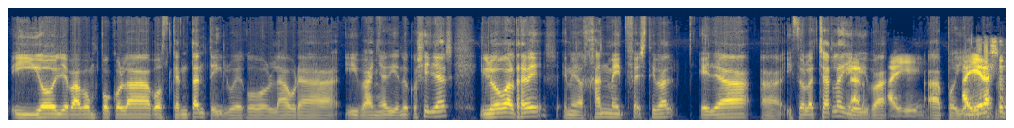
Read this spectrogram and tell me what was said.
y yo llevaba un poco la voz cantante y luego Laura iba añadiendo cosillas y luego al revés, en el Handmade Festival ella ah, hizo la charla y Claro, yo iba ahí, apoyando. ahí era, su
